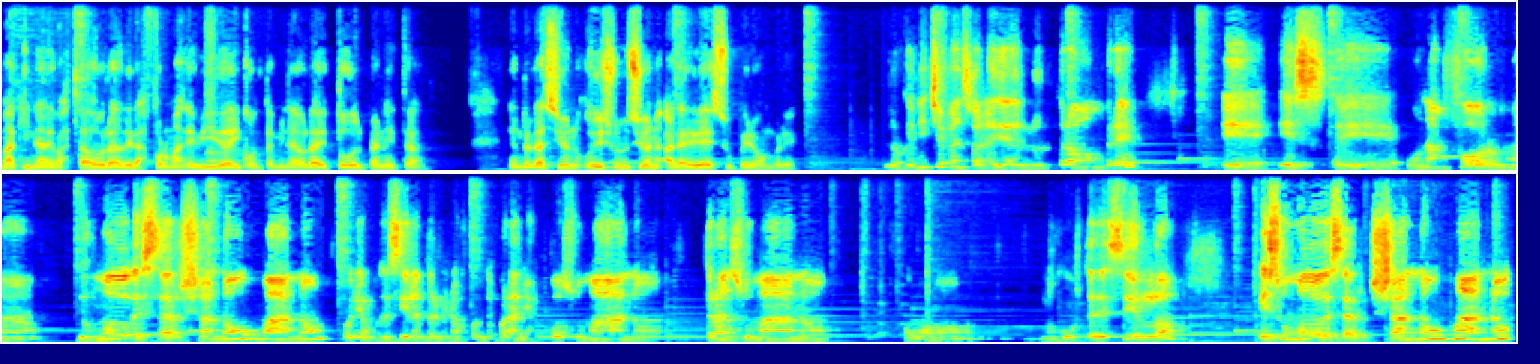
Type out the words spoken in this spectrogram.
máquina devastadora de las formas de vida y contaminadora de todo el planeta, en relación o disyunción a la idea de superhombre. Lo que Nietzsche pensó en la idea del ultrahombre eh, es eh, una forma de un modo de ser ya no humano, podríamos decir en términos contemporáneos, poshumano, transhumano, como nos guste decirlo, es un modo de ser ya no humano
